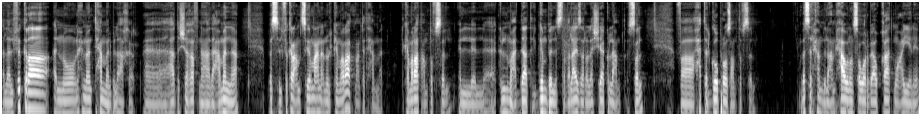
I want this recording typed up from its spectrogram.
هلا الفكرة إنه نحن نتحمل بالآخر. آه هذا شغفنا هذا عملنا. بس الفكرة عم تصير معنا إنه الكاميرات ما عم تتحمل. الكاميرات عم تفصل. كل المعدات ال gimbal ال stabilizer الأشياء كلها عم تفصل. فحتى ال GoPros عم تفصل. بس الحمد لله عم نحاول نصور بأوقات معينة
